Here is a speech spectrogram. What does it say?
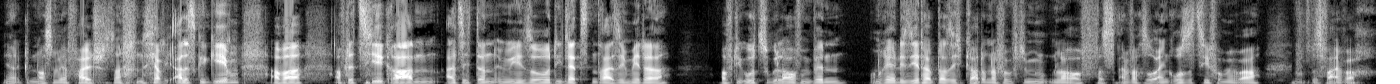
ja, genossen wäre falsch, sondern ich habe ich alles gegeben, aber auf der Zielgeraden, als ich dann irgendwie so die letzten 30 Meter auf die Uhr zugelaufen bin und realisiert habe, dass ich gerade unter 15 Minuten laufe, was einfach so ein großes Ziel von mir war, das war einfach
